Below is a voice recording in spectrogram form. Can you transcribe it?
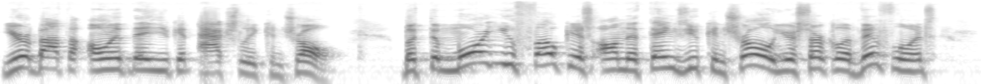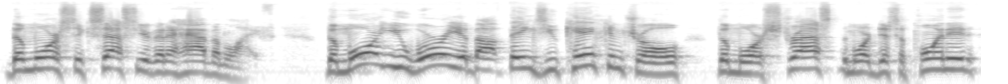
You're about the only thing you can actually control. But the more you focus on the things you control, your circle of influence, the more success you're going to have in life. The more you worry about things you can't control, the more stressed, the more disappointed,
